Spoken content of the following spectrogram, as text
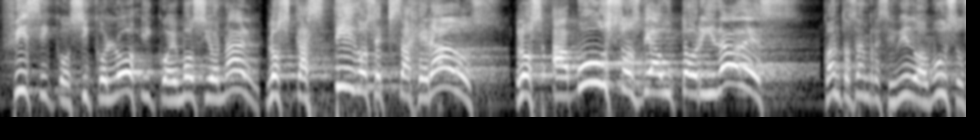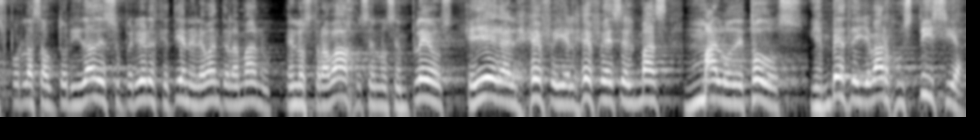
físico, psicológico, emocional, los castigos exagerados, los abusos de autoridades ¿Cuántos han recibido abusos por las autoridades superiores que tienen? Levante la mano. En los trabajos, en los empleos, que llega el jefe y el jefe es el más malo de todos. Y en vez de llevar justicia,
